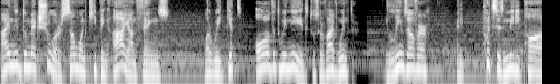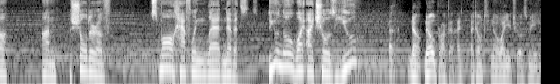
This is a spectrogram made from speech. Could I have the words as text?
I need to make sure someone keeping eye on things while we get all that we need to survive winter. He leans over and he puts his meaty paw on the shoulder of small halfling lad Nevitz. Do you know why I chose you? Uh, no, no, Brogda, I, I don't know why you chose me.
